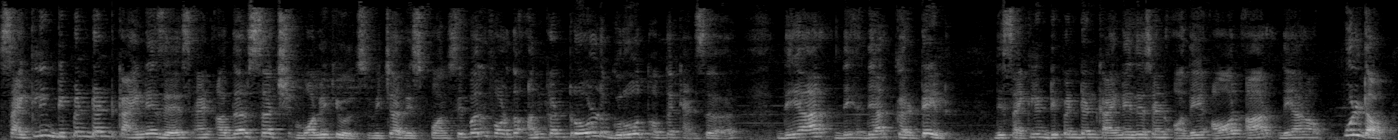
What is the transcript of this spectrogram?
cyclin dependent kinases and other such molecules which are responsible for the uncontrolled growth of the cancer they are they, they are curtailed. The cyclin dependent kinases and they all are they are pulled out.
